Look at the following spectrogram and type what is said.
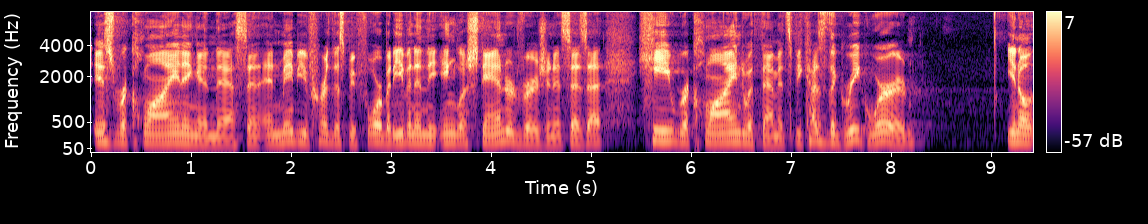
is reclining in this, and, and maybe you've heard this before, but even in the English Standard Version, it says that he reclined with them. It's because the Greek word you know,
